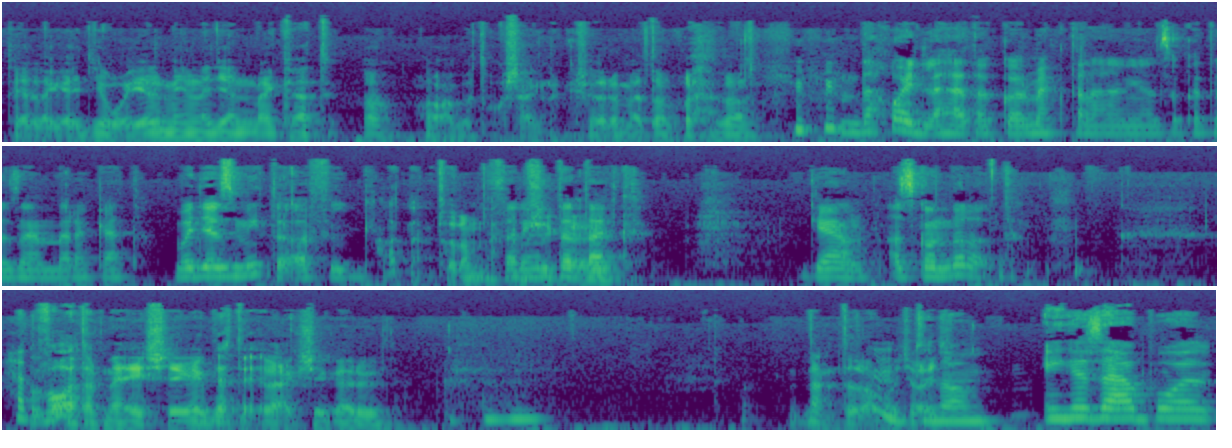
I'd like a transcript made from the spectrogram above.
tényleg egy jó élmény legyen, meg hát a hallgatóságnak is örömet okozza. De hogy lehet akkor megtalálni azokat az embereket? Vagy ez mitől függ? Hát nem tudom, nekem Szerintetek? Sikerült. Igen, azt gondolod? Hát... Voltak nehézségek, de tényleg sikerült. Uh-huh. nem tudom, Nem hogy hogy. tudom. Igazából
